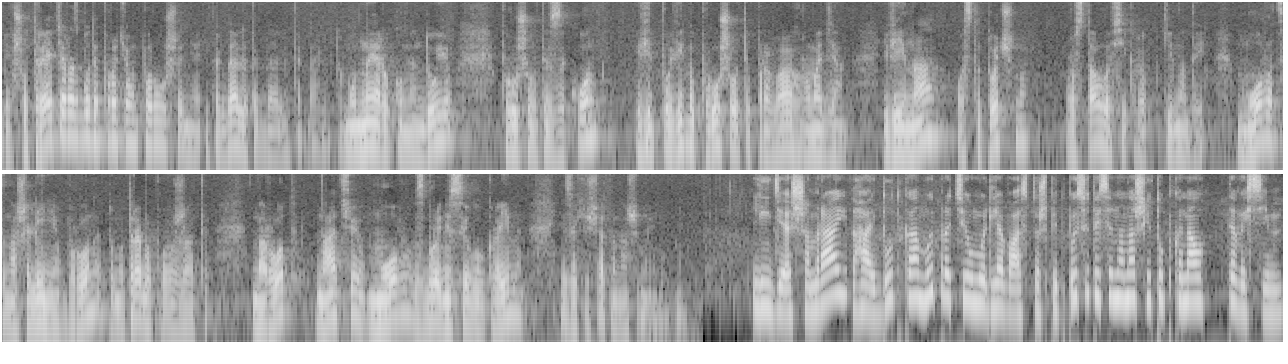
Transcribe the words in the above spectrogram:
Якщо третій раз буде протягом порушення і так далі, так далі, так далі. Тому не рекомендую порушувати закон і відповідно порушувати права громадян. Війна остаточно розставила всі крапки над «і». Мова це наша лінія оборони, тому треба поважати народ, націю, мову, Збройні Сили України і захищати наше майбутнє. Лідія Шамрай, Гай Дудка. Ми працюємо для вас. Тож підписуйтеся на наш Ютуб канал ТВ 7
